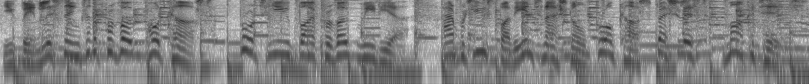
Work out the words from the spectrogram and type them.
You've been listening to the Provoke podcast, brought to you by Provoke Media and produced by the international broadcast specialist Markettiers.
